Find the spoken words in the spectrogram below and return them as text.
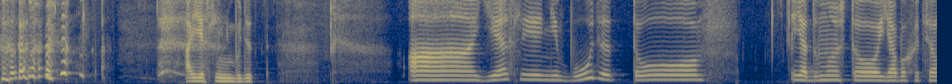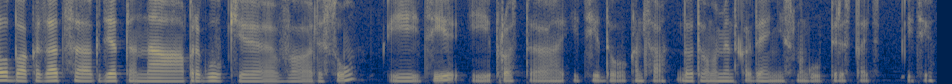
А если не будет? А если не будет, то я думаю, что я бы хотела бы оказаться где-то на прогулке в лесу и идти, и просто идти до конца, до того момента, когда я не смогу перестать идти.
